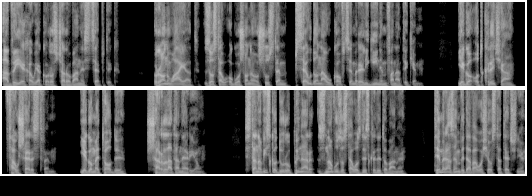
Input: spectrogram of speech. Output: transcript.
a wyjechał jako rozczarowany sceptyk. Ron Wyatt został ogłoszony oszustem, pseudonaukowcem, religijnym fanatykiem. Jego odkrycia fałszerstwem, jego metody szarlatanerią. Stanowisko Duru Pynar znowu zostało zdyskredytowane. Tym razem wydawało się ostatecznie.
